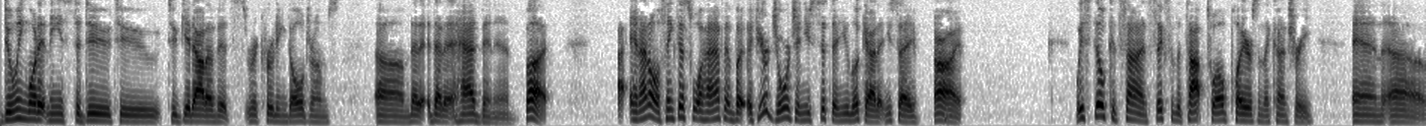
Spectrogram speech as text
doing what it needs to do to to get out of its recruiting doldrums um, that it, that it had been in. But and I don't think this will happen. But if you're Georgia and you sit there and you look at it and you say, "All right, we still could sign six of the top twelve players in the country, and uh,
